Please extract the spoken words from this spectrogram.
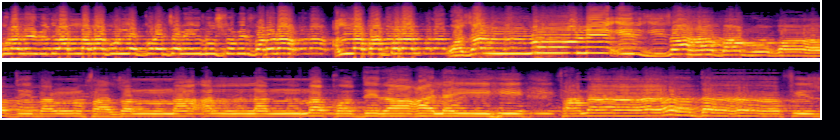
কোরআনের ভিতরে আল্লাহ পাক উল্লেখ করেছেন, ইউনূস নবীর ঘটনা। আল্লাহ পাক বলেন ওয়াজান্নুলি ইয যাহাবা মুগাদিবান, ফাজান্না আল্লান নাকদিরা আলাইহি ফানাদা ফিজ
